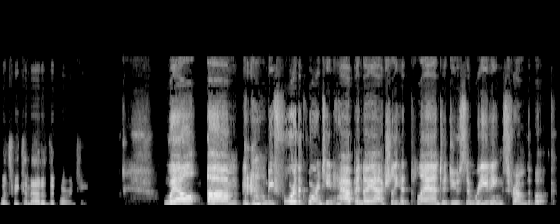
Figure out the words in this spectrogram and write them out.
once we come out of the quarantine? Well, um, before the quarantine happened, I actually had planned to do some readings from the book.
